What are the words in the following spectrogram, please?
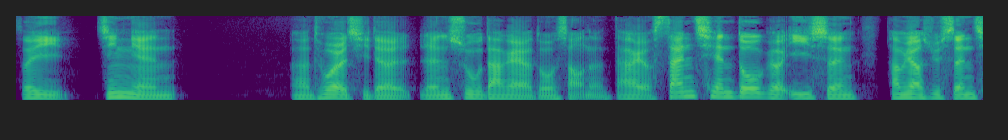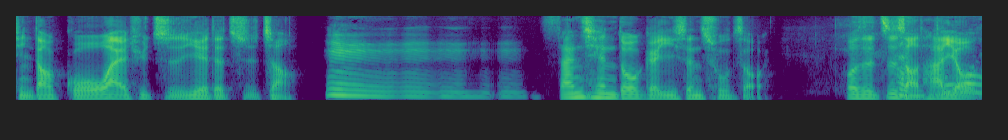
所以今年呃土耳其的人数大概有多少呢？大概有三千多个医生，他们要去申请到国外去执业的执照。嗯嗯嗯嗯嗯，三千多个医生出走，或是至少他有，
